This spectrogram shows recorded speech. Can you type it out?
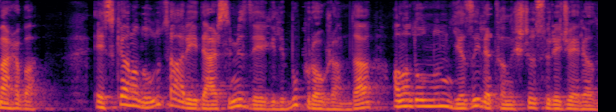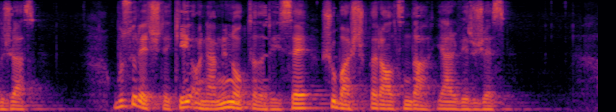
Merhaba. Eski Anadolu tarihi dersimizle ilgili bu programda Anadolu'nun yazıyla tanıştığı süreci ele alacağız. Bu süreçteki önemli noktaları ise şu başlıklar altında yer vereceğiz.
